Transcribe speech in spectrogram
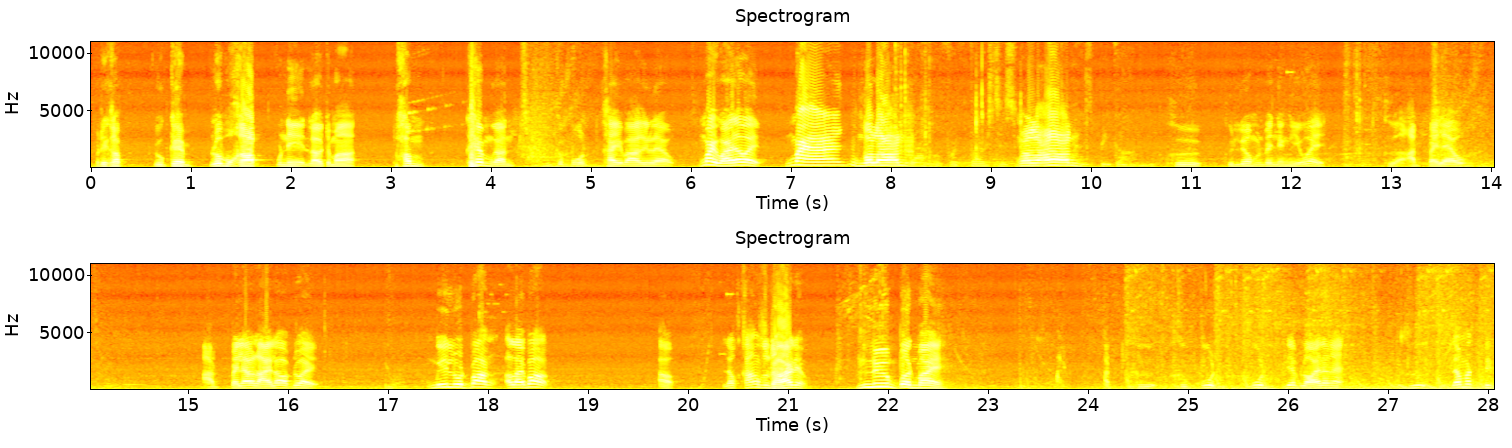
สวัสดีครับอยู่เกมโลบครับ วันนี้เราจะมาทำเข้มกันกับบดใครบ้ากันแล้ว ไม่ไหวแล้วเว้ยแม่ผมก็ร้อนก็ร้อน คือคือเรื่องมันเป็นอย่างนี้เว้ยคืออัดไปแล้ว อัดไปแล้วหลายรอบด้วย มีหลุดบ้างอะไรบ้างอ้าวแล้วครั้งสุดท้ายเนี่ยลืมเปิดใหม่อัดคือคือพูดพูดเรียบร้อยแล้วไงคือแล้วมันติด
